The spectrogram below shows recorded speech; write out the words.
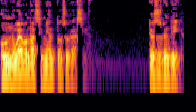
un nuevo nacimiento en su gracia. Dios os bendiga.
